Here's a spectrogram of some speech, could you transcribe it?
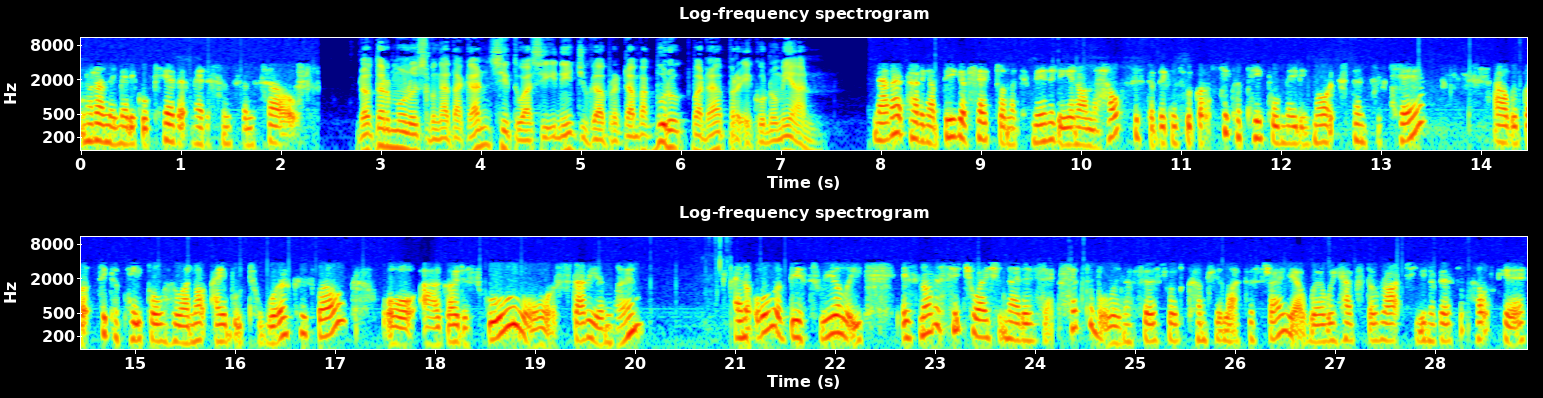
not only medical care but medicines themselves. Dr. Munus mengatakan situasi ini juga berdampak buruk pada perekonomian. Now that's having a big effect on the community and on the health system because we've got sicker people needing more expensive care. Uh, we've got sicker people who are not able to work as well or uh, go to school or study and learn. And all of this really is not a situation that is acceptable in a first world country like Australia, where we have the right to universal health care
